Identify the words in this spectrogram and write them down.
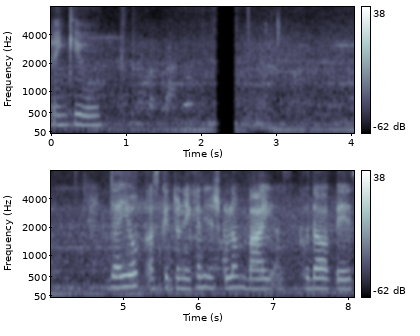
থ্যাংক ইউ যাই হোক আজকের জন্য এখানে শেষ করলাম। বাই খুদা হাফেজ।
